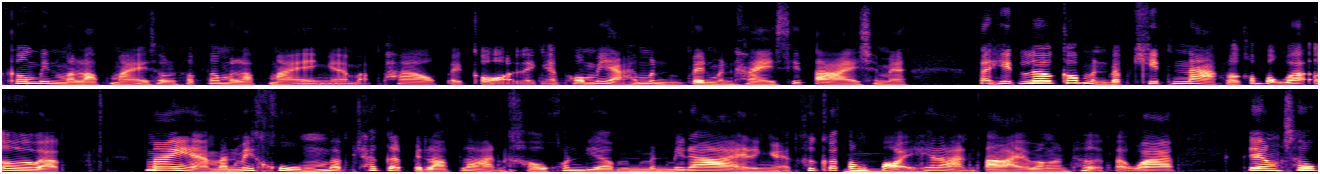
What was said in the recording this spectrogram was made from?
เครื่องบินมารับไหมส่งเฮลิคอปเตอร์มารับไหมอย่างเงี้ยแบบพาออกไปก่อนอะไรเงี้ยเพราะไม่อยากให้มันเป็นเหมือนไฮน์ที่ตายใช่ไหมแต่ฮิตเลอร์ก็เหมือนแบบคิดหนักแล้วก็บอกว่าเออแบบไม่อะมันไม่คุ้มแบบถ้าเกิดไปรับหลานเขาคนเดียวมันมันไม่ได้อะไรเงี้ยคือก็ต้องปล่อยให้หลานตายว่างั้นเถอะแต่ว่าก็ยังโชค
